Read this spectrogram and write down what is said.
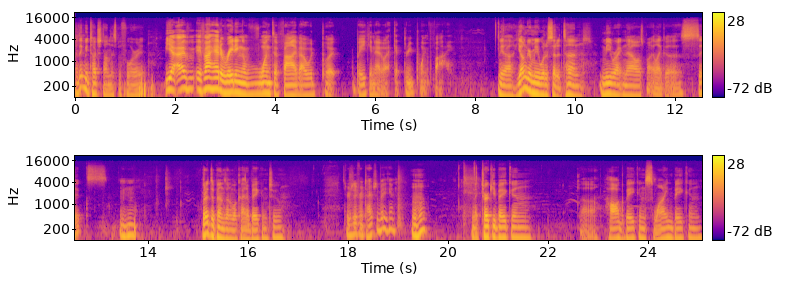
I think we touched on this before, right? Yeah, I've, if I had a rating of 1 to 5, I would put bacon at like a 3.5. Yeah. Younger me would have said a ten. Me right now is probably like a six. Mm-hmm. But it depends on what kind of bacon too. There's different types of bacon. Mm-hmm. Like turkey bacon, uh, hog bacon, swine bacon,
